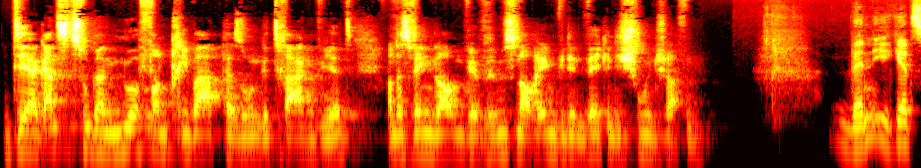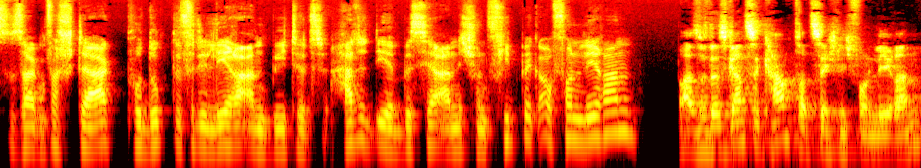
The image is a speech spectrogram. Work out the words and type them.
der ganze Zugang nur von Privatpersonen getragen wird. Und deswegen glauben wir, wir müssen auch irgendwie den Weg in die Schulen schaffen. Wenn ihr jetzt sozusagen verstärkt Produkte für die Lehrer anbietet, hattet ihr bisher eigentlich schon Feedback auch von Lehrern? Also das Ganze kam tatsächlich von Lehrern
